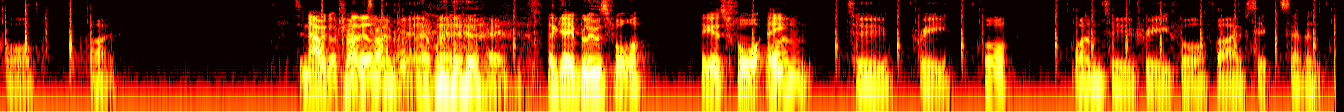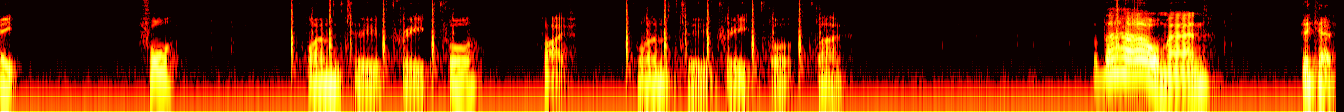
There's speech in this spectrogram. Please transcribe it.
four, five. So now we've got to try Now the other and one. the way. Okay. okay, blue's four. It goes four, eight. One, two, three, four. One, two, three, four, five, six, seven, eight. four, One, two, three, four. five. One, two, three, four, five. What the hell, man? Dickhead.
